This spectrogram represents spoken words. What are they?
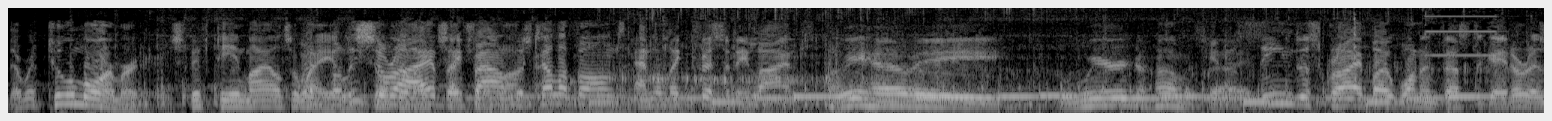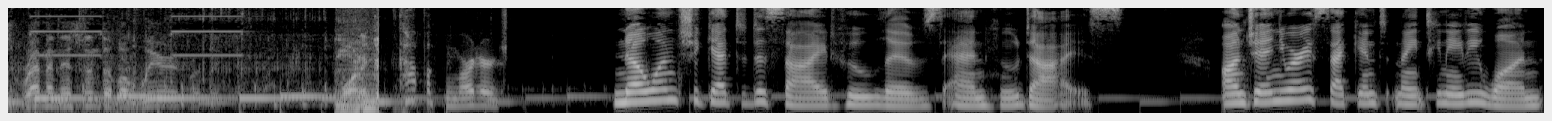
there were two more murders 15 miles away. When police arrived, they found the telephones and electricity lines. We have a weird homicide. A scene described by one investigator as reminiscent of a weird. Morning. Cup of murder. No one should get to decide who lives and who dies. On January 2nd, 1981,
